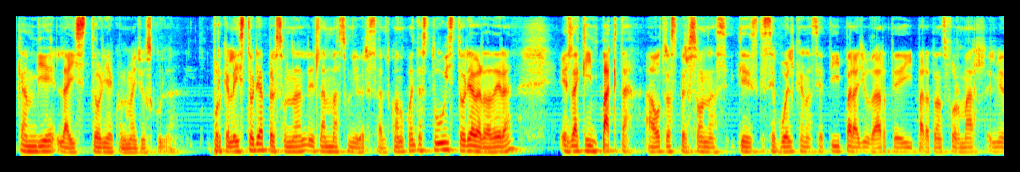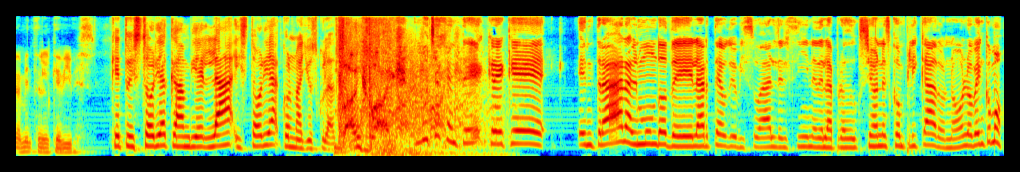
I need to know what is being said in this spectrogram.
cambie la historia con mayúscula. Porque la historia personal es la más universal. Cuando cuentas tu historia verdadera, es la que impacta a otras personas, que es que se vuelcan hacia ti para ayudarte y para transformar el medio ambiente en el que vives. Que tu historia cambie la historia con mayúsculas. Bang Bang. Mucha gente cree que entrar al mundo del arte audiovisual, del cine, de la producción es complicado, ¿no? Lo ven como,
